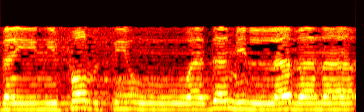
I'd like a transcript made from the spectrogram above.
بين فرث ودم لبنا.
